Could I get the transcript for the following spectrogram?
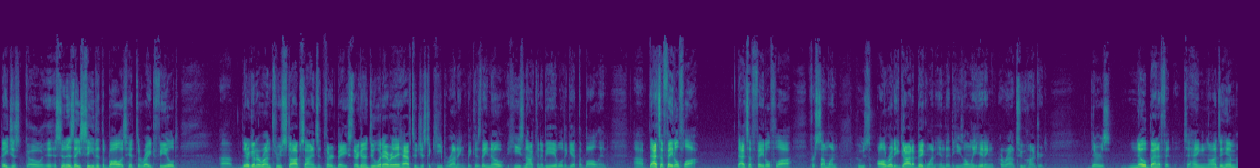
They just go. As soon as they see that the ball has hit the right field, uh, they're going to run through stop signs at third base. They're going to do whatever they have to just to keep running because they know he's not going to be able to get the ball in. Uh, that's a fatal flaw. That's a fatal flaw for someone who's already got a big one in that he's only hitting around 200. There's no benefit to hanging on to him.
